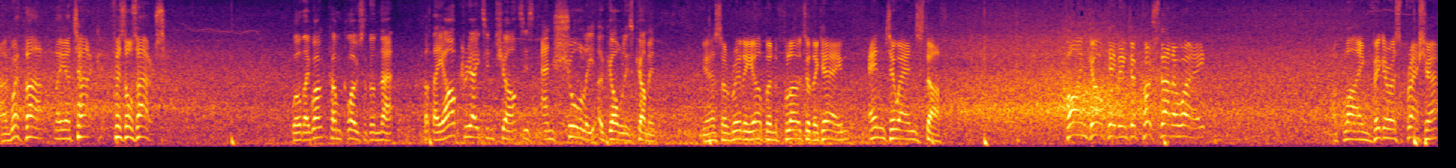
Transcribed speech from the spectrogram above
And with that, the attack fizzles out. Well, they won't come closer than that, but they are creating chances, and surely a goal is coming. Yes, a really open flow to the game. End-to-end -end stuff. Fine goalkeeping to push that away. Applying vigorous pressure.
